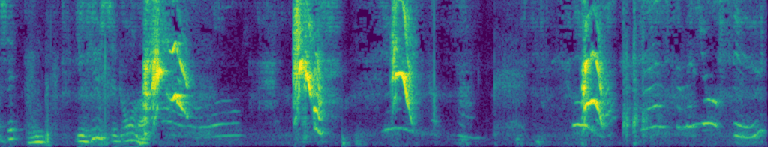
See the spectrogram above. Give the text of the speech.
That's it, Pim. You've used it all up. Sarah, can I have some of your food?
